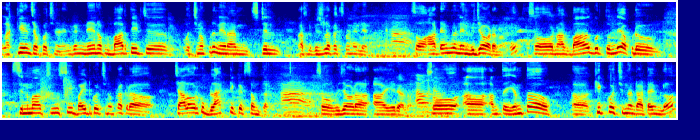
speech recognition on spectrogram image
లక్కీ అని చెప్పొచ్చు నేను. ఎందుకంటే నేను అప్పుడు భారతీయ వచ్చినప్పుడు నేను ఐఎమ్ స్టిల్ అసలు విజువల్ ఎఫెక్ట్స్లోనే లేను సో ఆ టైంలో నేను విజయవాడ నుండి సో నాకు బాగా గుర్తుంది అప్పుడు సినిమా చూసి బయటకు వచ్చినప్పుడు అక్కడ చాలా వరకు బ్లాక్ టికెట్స్ అమ్ముతారు. సో విజయవాడ ఆ ఏరియాలో. సో అంత ఎంత కిక్ వచ్చిందంటే ఆ టైంలో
